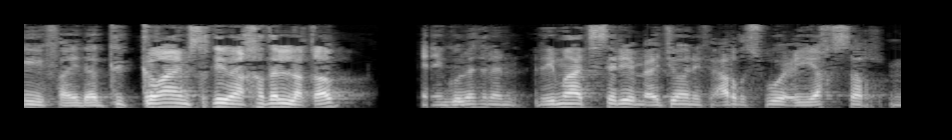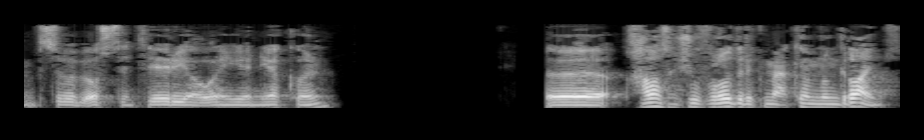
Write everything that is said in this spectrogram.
إي فإذا جرايمز تقريبا أخذ اللقب يعني نقول مثلا rematch سريع مع جوني في عرض أسبوعي يخسر بسبب أوستن ثيوري أو ايا يكن. آه خلاص نشوف رودريك مع كاميرون جرايمز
